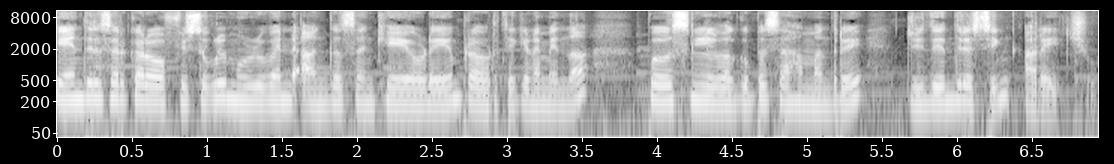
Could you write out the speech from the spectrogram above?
കേന്ദ്ര സർക്കാർ ഓഫീസുകൾ മുഴുവൻ അംഗസംഖ്യയോടെയും പ്രവർത്തിക്കണമെന്ന് പേഴ്സണൽ വകുപ്പ് സഹമന്ത്രി ജിതേന്ദ്ര സിംഗ് അറിയിച്ചു.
